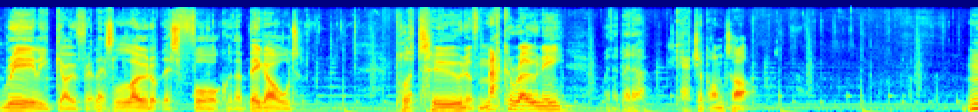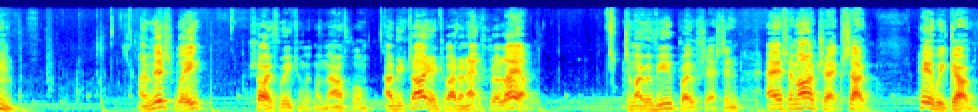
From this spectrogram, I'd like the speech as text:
really go for it. Let's load up this fork with a big old platoon of macaroni with a bit of ketchup on top. Mmm. And this week, sorry for eating with my mouth full, I've decided to add an extra layer to my review process in ASMR check. So, here we go.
